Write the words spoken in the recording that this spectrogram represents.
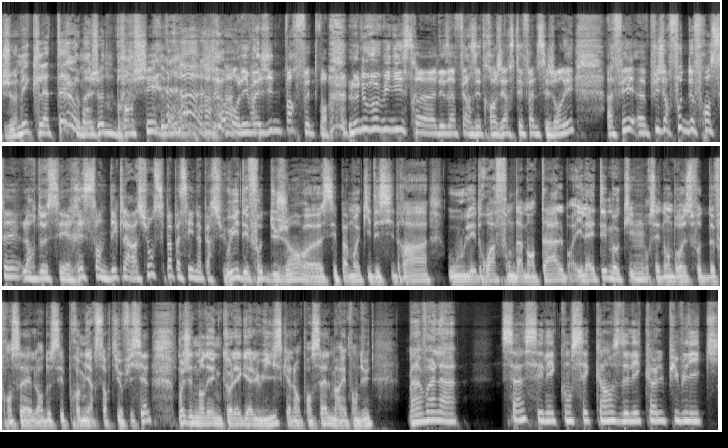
Je m'éclatais comme un jeune branché de mon âge. On l'imagine parfaitement. Le nouveau ministre euh, des Affaires étrangères, Stéphane Séjourné, a fait euh, plusieurs fautes de français lors de ses récentes déclarations. C'est pas passé inaperçu. Oui, des fautes du genre euh, c'est pas moi qui décidera ou les droits fondamentaux. Bon, il a été moqué Mm. pour ses nombreuses fautes de français lors de ses premières sorties officielles. Moi, j'ai demandé à une collègue à lui ce qu'elle en pensait. Elle m'a répondu Ben voilà. Ça, c'est les conséquences de l'école publique.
